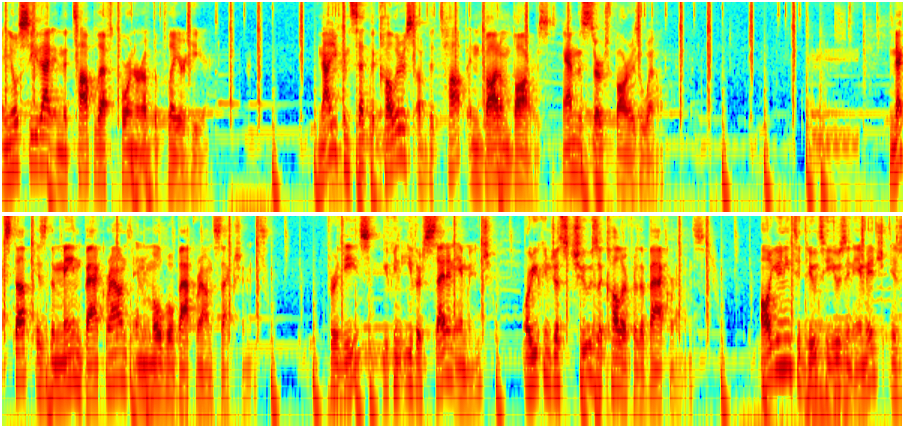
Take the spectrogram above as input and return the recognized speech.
and you'll see that in the top left corner of the player here. Now you can set the colors of the top and bottom bars, and the search bar as well. Next up is the main background and mobile background sections. For these, you can either set an image, or you can just choose a color for the backgrounds. All you need to do to use an image is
